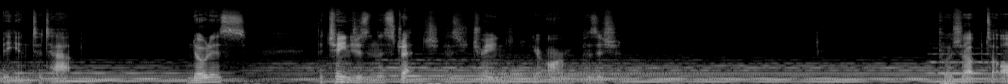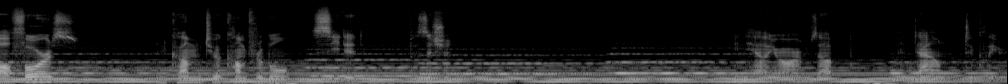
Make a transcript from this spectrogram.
Begin to tap. Notice the changes in the stretch as you change your arm position. Push up to all fours and come to a comfortable seated position. Inhale your arms up and down to clear.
